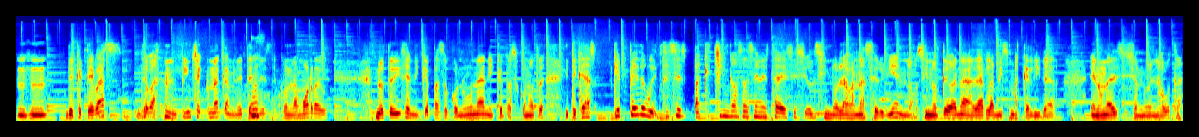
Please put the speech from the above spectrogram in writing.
De que te vas, te vas en el pinche con una camioneta en ese- con la morra, güey. No te dicen ni qué pasó con una, ni qué pasó con otra. Y te quedas, ¿qué pedo, güey? Entonces, ¿para qué chingados hacen esta decisión si no la van a hacer bien, no? Si no te van a dar la misma calidad en una decisión o en la otra.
